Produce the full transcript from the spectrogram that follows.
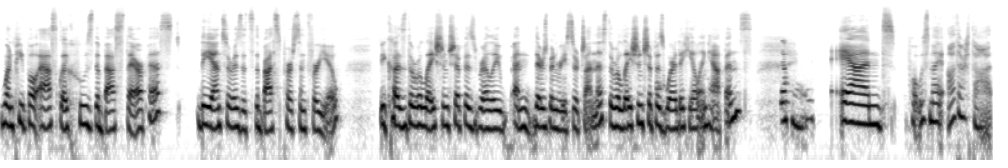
when people ask like who's the best therapist the answer is it's the best person for you because the relationship is really, and there's been research on this, the relationship is where the healing happens. Definitely. And what was my other thought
